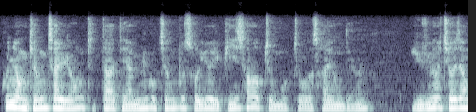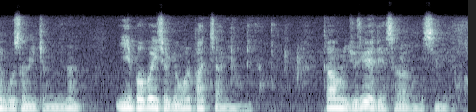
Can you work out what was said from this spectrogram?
군용, 경찰용, 기타 대한민국 정부 소유의 비상업적 목적으로 사용되는 유료 저장 부선의 경우에는 이 법의 적용을 받지 아니합니다. 다음은 유류에 대해서 알아보겠습니다.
